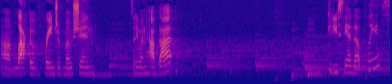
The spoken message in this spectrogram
um, lack of range of motion. Does anyone have that? Could you stand up, please?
